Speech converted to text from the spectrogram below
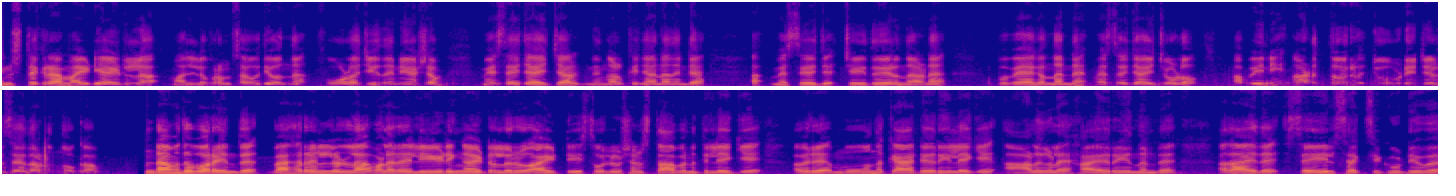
ഇൻസ്റ്റഗ്രാം ഐ ഡി ആയിട്ടുള്ള മല്ലു ഫ്രം സൗദി ഒന്ന് ഫോളോ ചെയ്തതിന് ശേഷം മെസ്സേജ് അയച്ചാൽ നിങ്ങൾക്ക് ഞാൻ അതിന്റെ മെസ്സേജ് ചെയ്തു തരുന്നതാണ്. അപ്പോൾ വേഗം തന്നെ മെസ്സേജ് അയച്ചോളൂ. അപ്പോൾ ഇനി അടുത്ത ഒരു ജോബ് ഡീറ്റെയിൽസ് ഏതാണെന്ന് നോക്കാം. രണ്ടാമത് പറയുന്നത് ബഹ്റൈനിലുള്ള വളരെ ലീഡിംഗ് ആയിട്ടുള്ളൊരു ഐ ടി സൊല്യൂഷൻ സ്ഥാപനത്തിലേക്ക് അവർ മൂന്ന് കാറ്റഗറിയിലേക്ക് ആളുകളെ ഹയർ ചെയ്യുന്നുണ്ട്. അതായത് sales executive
